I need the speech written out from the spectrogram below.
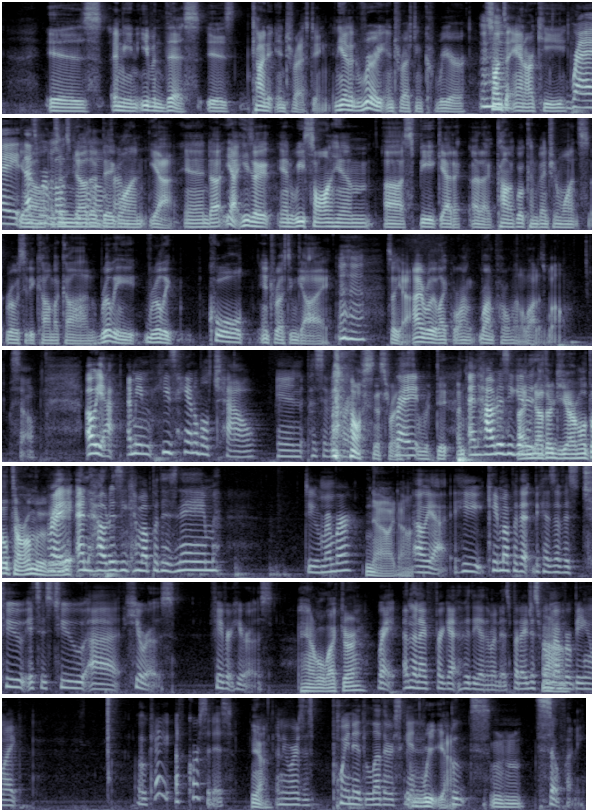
is I mean, even this is kind of interesting. And he has a very interesting career. Sons of Anarchy. Mm-hmm. Right, you that's know, where most another know him big from. one. Yeah. And uh, yeah, he's a and we saw him uh, speak at a at a comic book convention once, Rose City Comic Con. Really, really cool, interesting guy. Mm-hmm. So yeah, I really like Ron, Ron Perlman a lot as well. so oh yeah i mean he's hannibal chau in pacific rim Oh, that's right. Right. Ridic- and how does he get another Guillermo del Toro movie. right and how does he come up with his name do you remember No, I don't. Oh yeah, he came up with it because of his two. It's his two uh, heroes, favorite heroes, Hannibal Lecter. right? And then I forget who the other one is, but I Uh-huh. just remember being like, Okay, of course it is. Yeah. And he wears his pointed leather skin We- yeah. boots. Mm-hmm. So funny.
